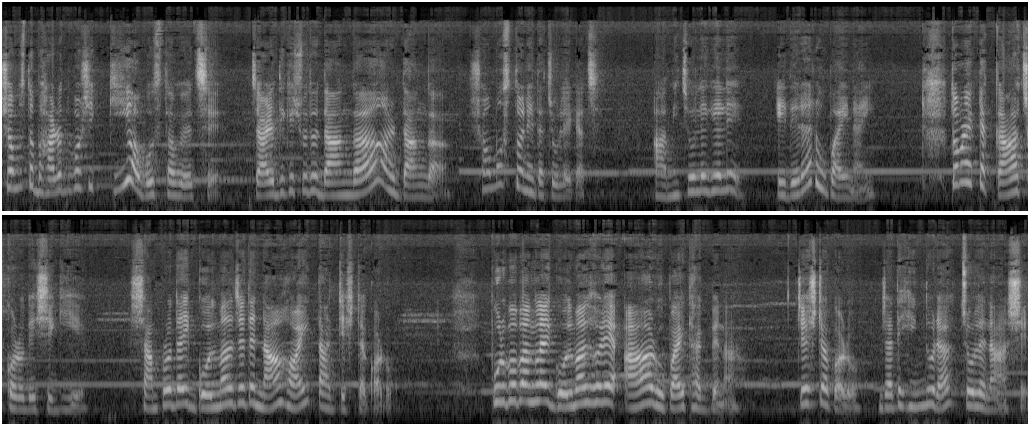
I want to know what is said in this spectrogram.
সমস্ত ভারতবর্ষে কি অবস্থা হয়েছে? চারিদিকে শুধু দাঙ্গা আর দাঙ্গা, সমস্ত নেতা চলে গেছে। আমি চলে গেলে এদের আর উপায় নাই। তোমরা একটা কাজ করো দেশে গিয়ে। সাম্প্রদায়িক গোলমাল যাতে না হয়, তার চেষ্টা করো। পূর্ব বাংলায় গোলমাল হলে আর উপায় থাকবে না। চেষ্টা করো, যাতে হিন্দুরা চলে না আসে।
